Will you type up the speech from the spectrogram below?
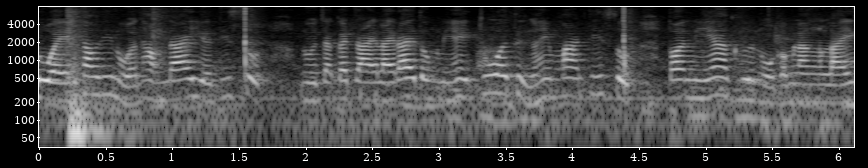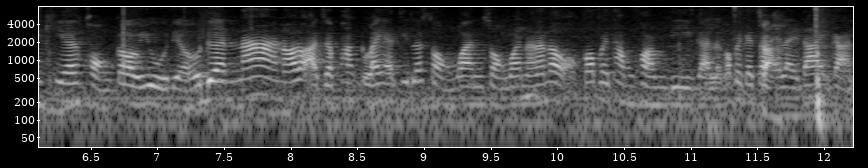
รวย เท่าที่หนูจะทำได้เยอะที่สุด หนูจะกระจายรายได้ตรงนี้ให้ทั่วถึงให้มากที่สุด ตอนนี้อะคือหนูกำลังไลฟ์เคลียร์ของเก่าอยู่ เดี๋ยวเดือนหน้าเนาะ เราอาจจะพักไลฟ์อาทิตย์ละสองวันสองวันนั้นเราก็ไปทำความดีกัน แล้วก็ไปกระจายรายได้กัน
